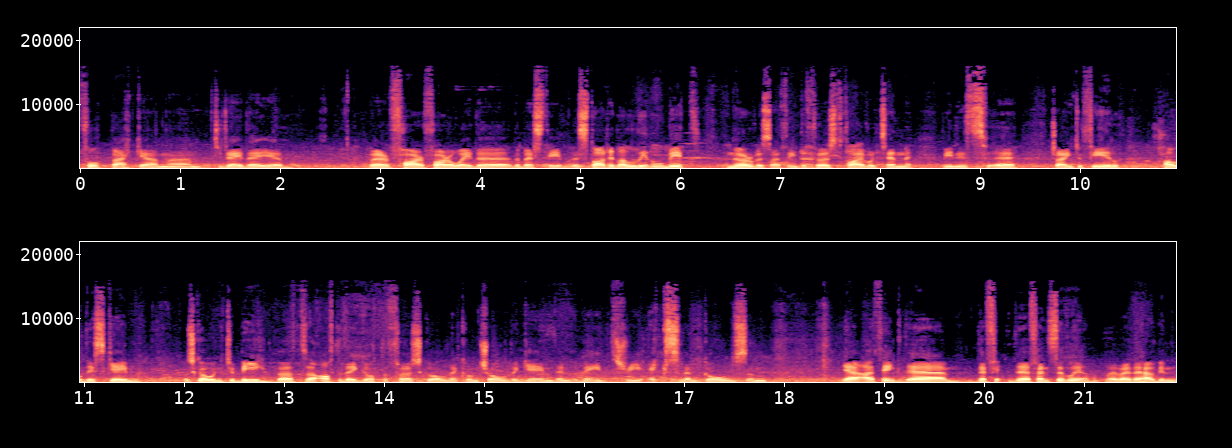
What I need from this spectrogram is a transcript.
fought back, and um, today they uh, were far, far away the, the best team. They started a little bit nervous, I think, the first five or ten minutes, uh, trying to feel how this game was going to be. But uh, after they got the first goal, they controlled the game. They made three excellent goals, and yeah, I think um, def- defensively, where they have been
